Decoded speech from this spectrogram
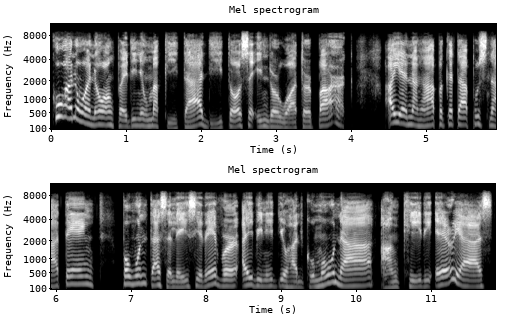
kung ano-ano ang pwede niyong makita dito sa indoor water park. Ayan na nga pagkatapos nating pumunta sa Lazy River ay binidyohan ko muna ang kiddie areas.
